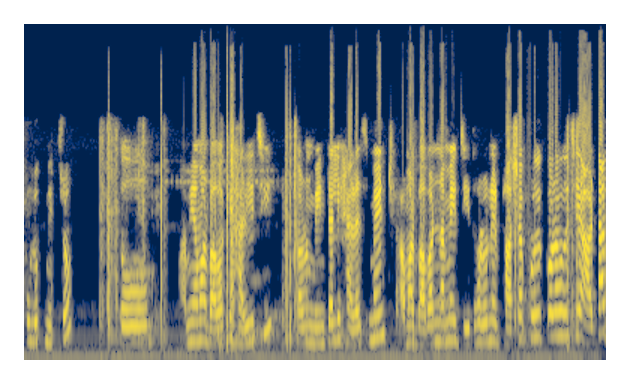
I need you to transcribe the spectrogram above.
পুলক মিত্র। তো আমি আমার বাবাকে হারিয়েছি, কারণ মেন্টালি হ্যারাসমেন্ট আমার বাবার নামে যে ধরনের ভাষা প্রয়োগ করা হয়েছে, আর তার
